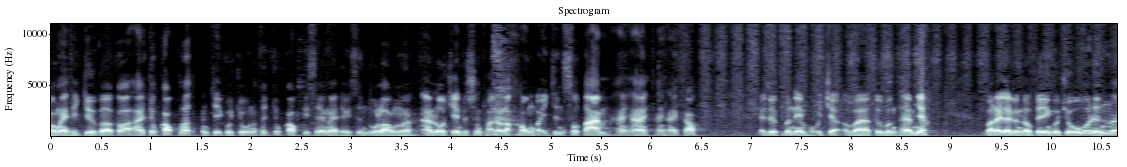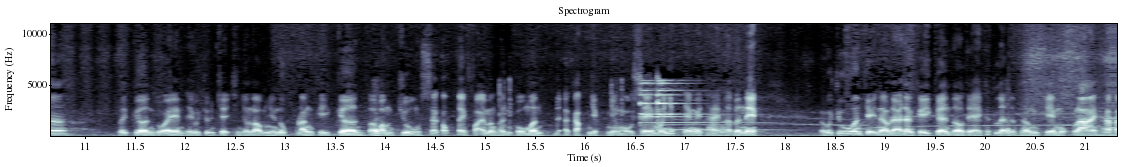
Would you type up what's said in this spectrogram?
Con này thì chưa có, có ai chốt cọc hết. Anh chị cô chú nào thích chốt cọc. Chiếc xe này thì xin vui lòng alo trên số điện thoại đó là 0796822220 để được bên em hỗ trợ và tư vấn thêm nhé. Và đây là lần đầu tiên cô chú đến ờ, với kênh của em thì cô chú anh chị xin cho lòng nhấn nút đăng ký kênh và bấm chuông sát góc tay phải màn hình của mình để cập nhật những mẫu xe mới nhất theo ngày tháng ở bên em. Và cô chú anh chị nào đã đăng ký kênh rồi thì hãy khích lệ tinh thần cho em một like ha.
